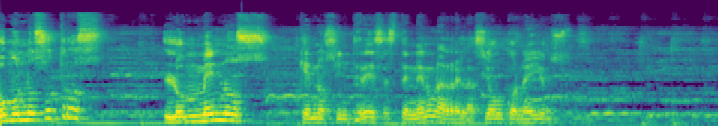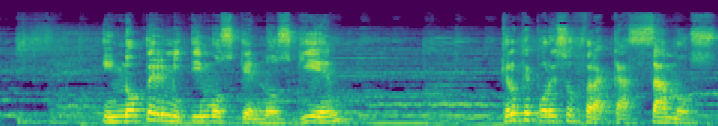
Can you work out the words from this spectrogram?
Como nosotros lo menos que nos interesa es tener una relación con ellos, y no permitimos que nos guíen, creo que por eso fracasamos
